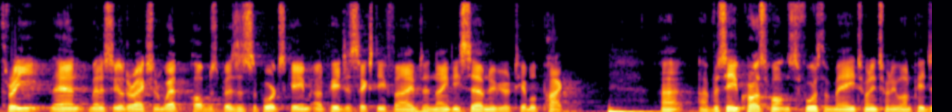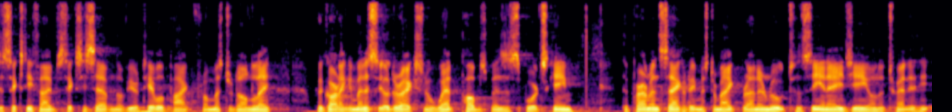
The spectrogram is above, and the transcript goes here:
Three, then, ministerial direction, wet pubs business support scheme at pages 65 to 97 of your table pack. Uh, I've received correspondence 4th of May 2021, pages 65 to 67 of your table pack from Mr Donnelly regarding a ministerial direction of wet pubs business support scheme. The Permanent Secretary, Mr Mike Brennan, wrote to the C&AG on the 20th,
